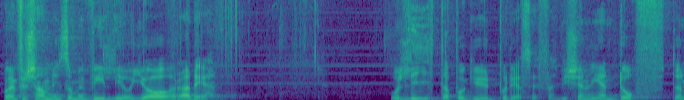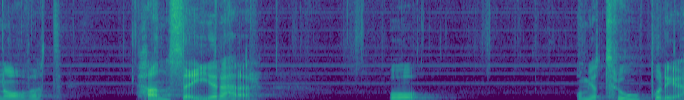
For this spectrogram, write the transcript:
Och en församling som är villig att göra det och lita på Gud på det sättet, för att vi känner igen doften av att han säger det här. Och om jag tror på det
